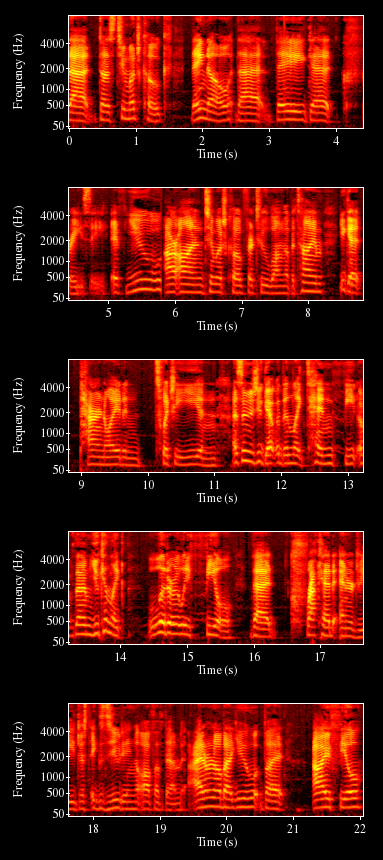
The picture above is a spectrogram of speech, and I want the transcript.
that does too much coke they know that they get crazy. If you are on too much coke for too long of a time, you get paranoid and twitchy, and as soon as you get within like 10 feet of them, you can like literally feel that crackhead energy just exuding off of them. I don't know about you, but I feel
